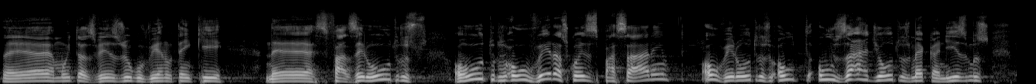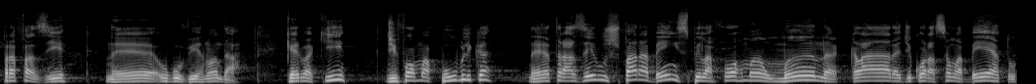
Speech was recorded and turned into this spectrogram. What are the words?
né, muitas vezes o governo tem que né, fazer outros, outros, ou ver as coisas passarem, ou ver outros, ou usar de outros mecanismos para fazer né, o governo andar. Quero aqui, de forma pública, né, trazer os parabéns pela forma humana, clara, de coração aberto,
